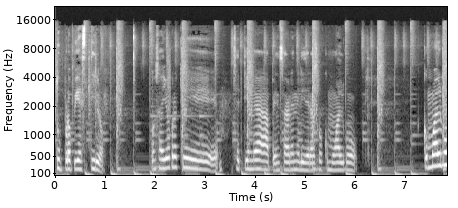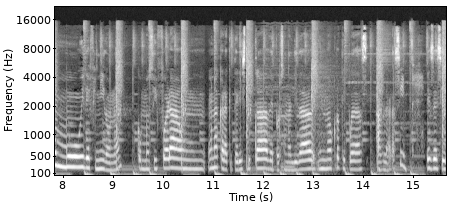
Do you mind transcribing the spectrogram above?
tu propio estilo. O sea, yo creo que se tiende a pensar en el liderazgo como algo como algo muy definido, ¿no? Como si fuera una característica de personalidad y no creo que puedas hablar así. Es decir,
